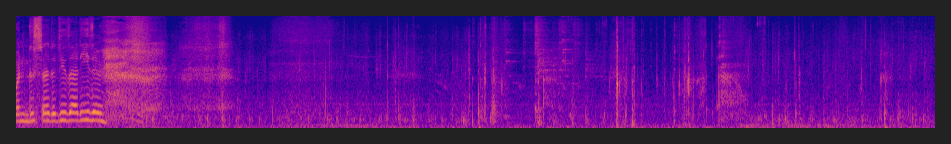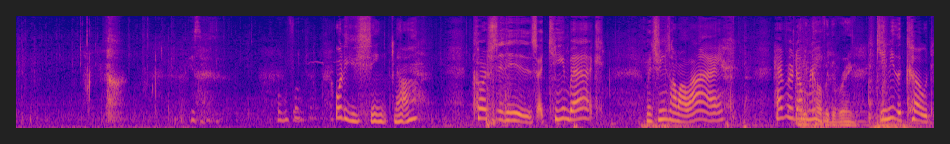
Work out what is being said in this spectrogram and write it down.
Wouldn't decide to do that either. Is it over? What do you think, Ma? Of course it is. I came back, which means I'm alive. Have her I dumb ring. recovered the ring. Give me the code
